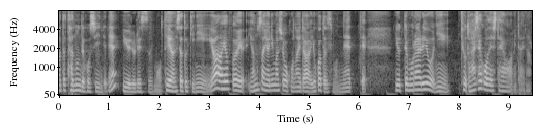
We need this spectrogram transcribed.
また頼んでほしいんでね有料レッスンも提案した時に「いややっぱ矢野さんやりましょうこの間良かったですもんね」って言ってもらえるように「今日大成功でしたよ」みたいな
